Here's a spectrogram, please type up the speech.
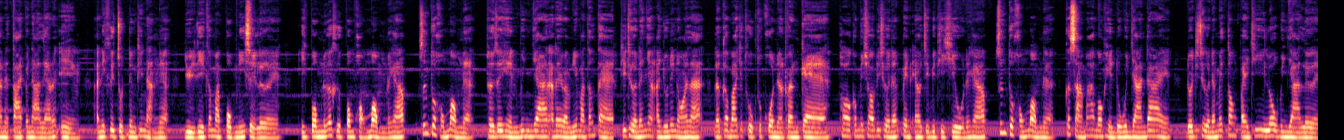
มเนี่ยตายไปนานแล้วนั่นเอง อันนี้คือจุดหนึ่งที่หนังเนี่ย อยู่ดีๆก็มาปมนี้เฉยเลย อีกปมหนึงก็คือปมของหม่อมนะครับ ซึ่งตัวของหม่อมเนี่ยเธอจะเห็นวิญญาณอะไรแบบนี้มาตั้งแต่ที่เธอนั้นยังอายุน้อยๆแล้ว แล้วก็มักจะถูกทุกคนเนี่ยรังแก พ่อก็ไม่ชอบที่เธอนั้นเป็น LGBTQ นะครับ ซึ่งตัวของหม่อมเนี่ยก็สามารถมองเห็นดวงวิญญาณได้ โดยที่เธอนั้นไม่ต้องไปที่โลกวิญญาณเลย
